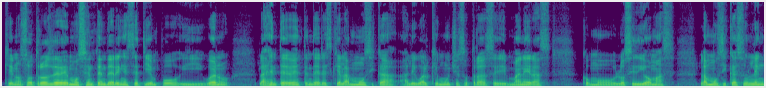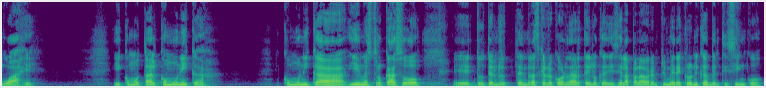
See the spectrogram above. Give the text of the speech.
que nosotros debemos entender en este tiempo, y bueno, la gente debe entender es que la música, al igual que muchas otras eh, maneras, como los idiomas, la música es un lenguaje y como tal comunica. Comunica, y en nuestro caso, eh, tú tendrás que recordarte lo que dice la palabra en Primera Crónicas 25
